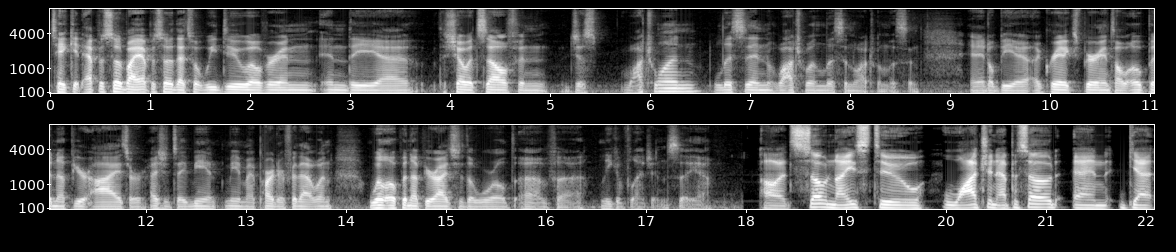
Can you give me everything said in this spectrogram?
take it episode by episode. That's what we do over in in the uh, the show itself, and just watch one, listen, watch one, listen, watch one, listen. And it'll be a, a great experience. I'll open up your eyes, or I should say, me and me and my partner for that one will open up your eyes to the world of uh, League of Legends. So yeah, Oh, it's so nice to watch an episode and get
